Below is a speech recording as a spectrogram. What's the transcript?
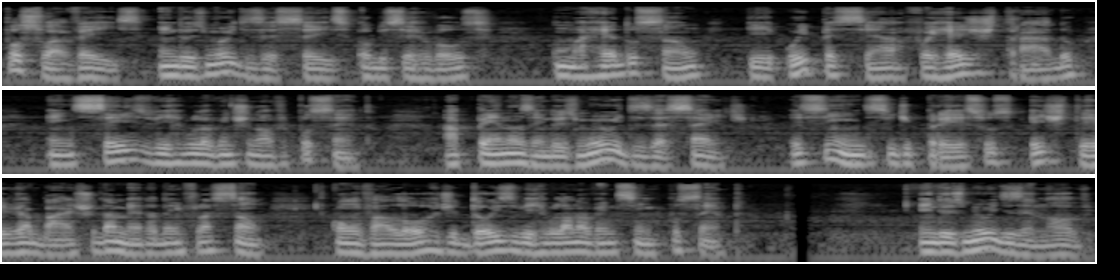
Por sua vez, em 2016 observou-se uma redução e o IPCA foi registrado em 6,29%. Apenas em 2017, esse índice de preços esteve abaixo da meta da inflação, com o valor de 2,95%. Em 2019,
